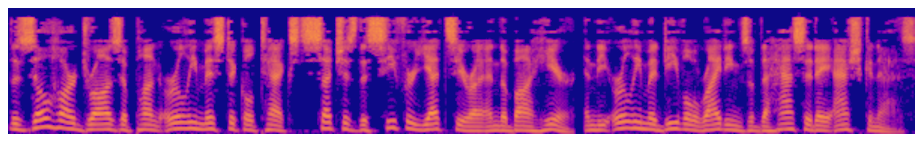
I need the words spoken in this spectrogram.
The Zohar draws upon early mystical texts such as the Sefer Yetzirah and the Bahir, and the early medieval writings of the Hasidei Ashkenaz.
